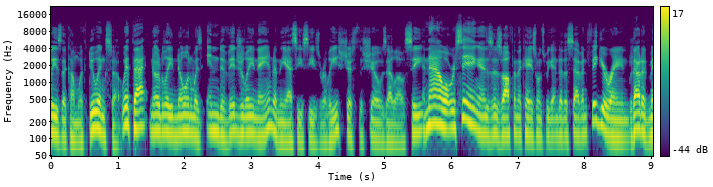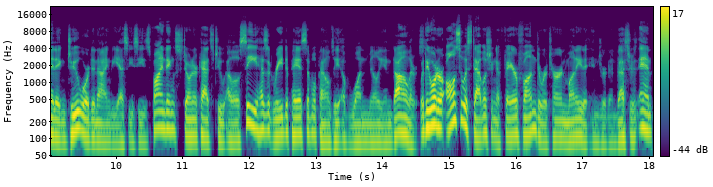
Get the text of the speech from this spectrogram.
responsibilities that come with doing so. With that, notably, no one was individually named in the SEC's release, just the show's LLC. And now what we're seeing, as is often the case once we get into the seven figure range, without admitting to or denying the SEC's findings, Stoner Cats 2 LLC has agreed to pay a civil penalty of $1 million. With the order also establishing a fair fund to return money to injured investors and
